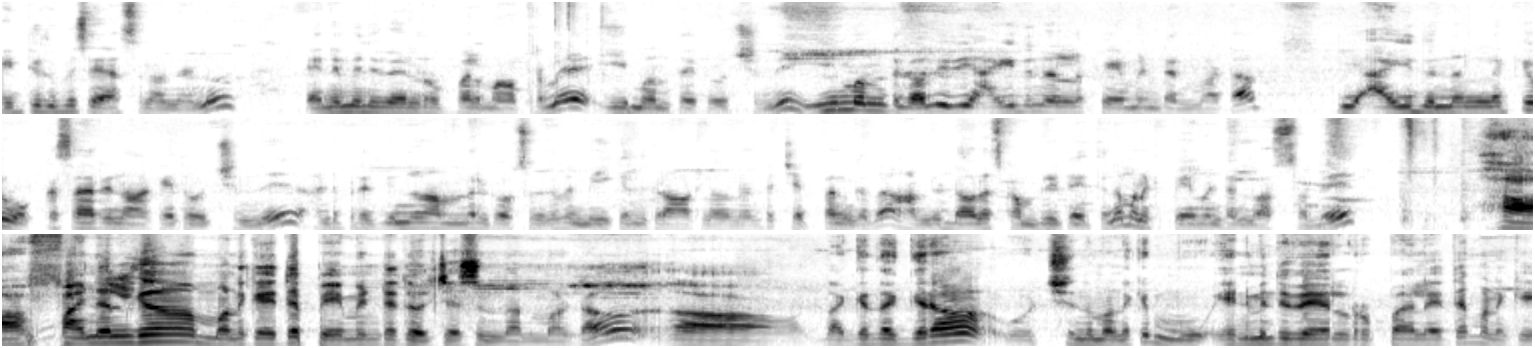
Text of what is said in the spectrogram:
ఎయిటీ రూపీస్ వేస్తున్నాను నేను. ఎనిమిది వేల రూపాయలు మాత్రమే ఈ మంత్ అయితే వచ్చింది. ఈ మంత్ కాదు ఇది ఐదు నెలల పేమెంట్ అనమాట. ఈ ఐదు నెలలకి ఒక్కసారి నాకైతే వచ్చింది. అంటే ప్రతి నెల అందరికీ వస్తుంది కదా మీకు ఎందుకు రావట్లేదు అంటే చెప్పాను కదా హండ్రెడ్ డాలర్స్ కంప్లీట్ అయితేనే మనకి పేమెంట్ అనేది వస్తుంది. ఫైనల్గా మనకైతే పేమెంట్ అయితే వచ్చేసింది అనమాట దగ్గర దగ్గర వచ్చింది మనకి ఎనిమిది వేల రూపాయలు అయితే మనకి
